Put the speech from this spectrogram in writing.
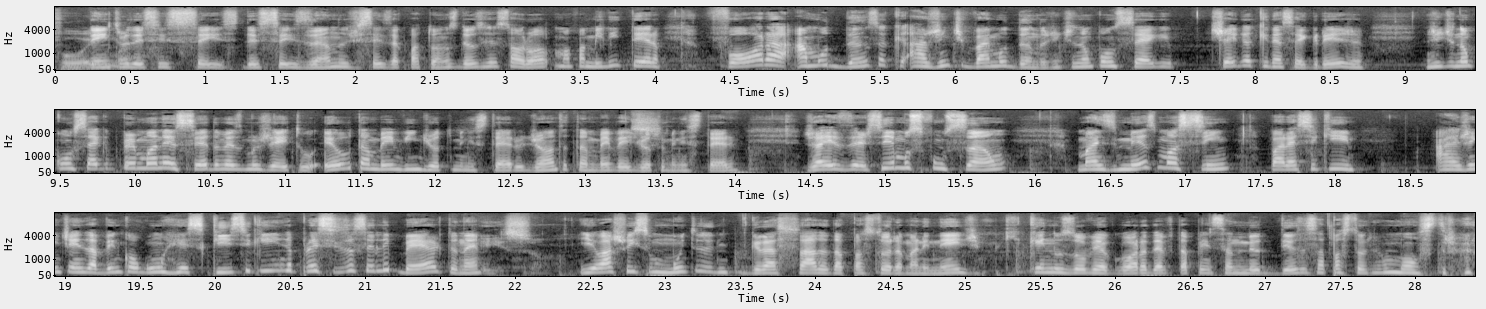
Foi. Dentro mano. desses seis, desses seis anos, de seis a quatro anos, Deus restaurou uma família inteira. Fora a mudança que a gente vai mudando, a gente não consegue. Chega aqui nessa igreja, a gente não consegue permanecer do mesmo jeito. Eu também vim de outro ministério, o Jonathan também veio de outro ministério. Já exercíamos função, mas mesmo assim, parece que a gente ainda vem com algum resquício que ainda precisa ser liberto, né? Isso. E eu acho isso muito engraçado da pastora Marineide, que quem nos ouve agora deve estar pensando, meu Deus, essa pastora é um monstro.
